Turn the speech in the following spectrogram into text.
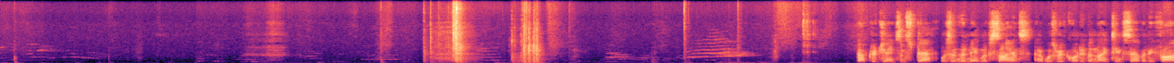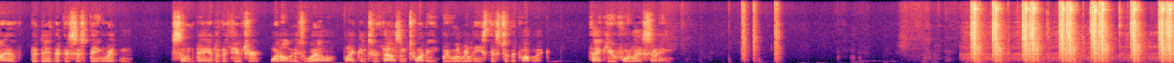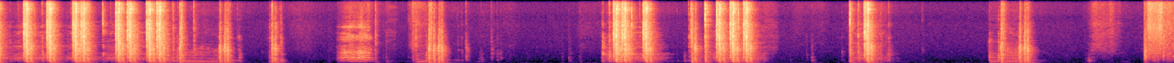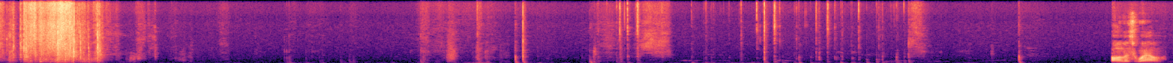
Dr. Jensen's death was in the name of science and it was recorded in 1975, the day that this is being written. Someday into the future, when all is well, like in 2020, we will release this to the public. Thank you for listening. All is well.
